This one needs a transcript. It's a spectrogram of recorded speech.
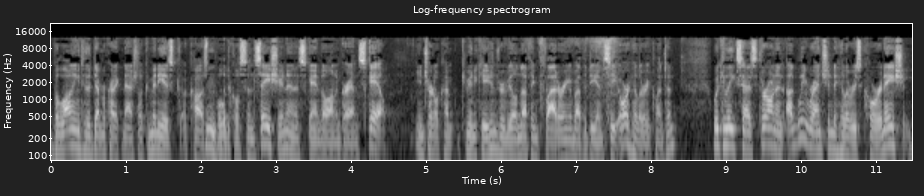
belonging to the Democratic National Committee has ca- caused political sensation and a scandal on a grand scale. Internal com- communications reveal nothing flattering about the DNC or Hillary Clinton. WikiLeaks has thrown an ugly wrench into Hillary's coronation.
